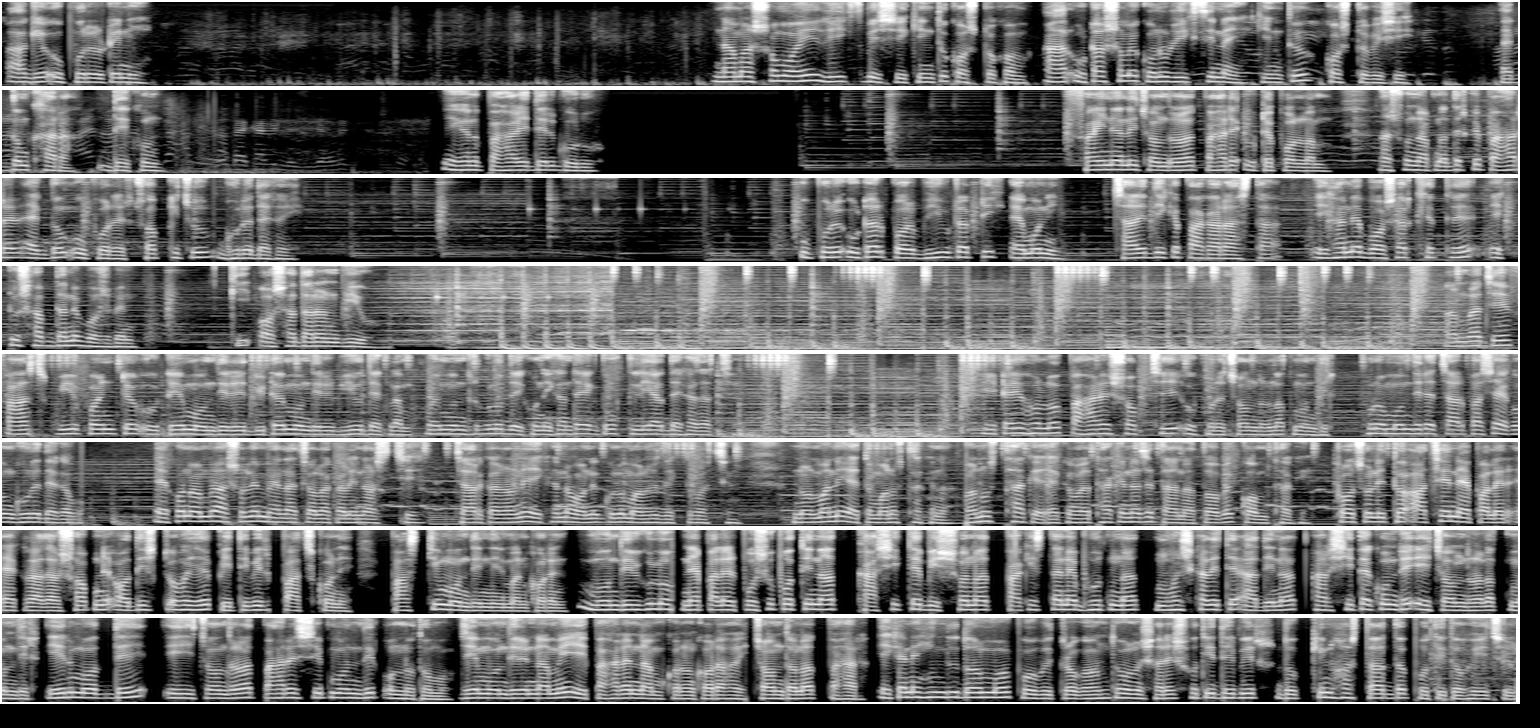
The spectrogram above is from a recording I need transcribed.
আগে উপরে উঠেনি নামার সময় রিক্স বেশি, কিন্তু কষ্ট কম। আর ওঠার সময় কোনো রিক্সই নাই, কিন্তু কষ্ট বেশি। একদম খাড়া, দেখুন। এখানে পাহাড়িদের গরু। ফাইনালি চন্দ্রনাথ পাহাড়ে উঠে পড়লাম। আসুন আপনাদেরকে পাহাড়ের একদম উপরের সব কিছু ঘুরে দেখাই। উপরে ওঠার পর ভিউটা ঠিক এমনই। চারিদিকে পাকা রাস্তা। এখানে বসার ক্ষেত্রে একটু সাবধানে বসবেন। কি অসাধারণ ভিউ। আমরা যে ফার্স্ট ভিউ পয়েন্টে উঠে মন্দিরের দুইটা মন্দিরের ভিউ দেখলাম, ওই মন্দিরগুলো দেখুন, এখান থেকে একদম ক্লিয়ার দেখা যাচ্ছে। এটাই হলো পাহাড়ের সবচেয়ে উপরে চন্দ্রনাথ মন্দির। পুরো মন্দিরের চারপাশে এখন ঘুরে দেখাবো। এখন আমরা আসলে মেলা চলাকালীন আসছি, যার কারণে এখানে অনেকগুলো মানুষ দেখতে পাচ্ছেন। নর্মালি এত মানুষ থাকে না। মানুষ থাকে, একেবারে থাকে না যে তা না, তবে কম থাকে। প্রচলিত আছে নেপালের এক রাজা স্বপ্নে অদিষ্ট হয়ে পৃথিবীর পাঁচ কোণে। পাঁচটি মন্দির নির্মাণ করেন। মন্দিরগুলো নেপালের পশুপতিনাথ, কাশীতে বিশ্বনাথ, পাকিস্তানে ভূতনাথ, মহেশখালীতে আদিনাথ আর সীতাকুণ্ডে এই চন্দ্রনাথ মন্দির। এর মধ্যে এই চন্দ্রনাথ পাহাড়ের শিব মন্দির অন্যতম। যে মন্দিরের নামে এই পাহাড়ের নামকরণ করা হয়, চন্দ্রনাথ পাহাড়। এখানে হিন্দু ধর্ম পবিত্র গ্রন্থ অনুসারে সতী দেবীর দক্ষিণ হস্তাব্দ পতিত হয়েছিল।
